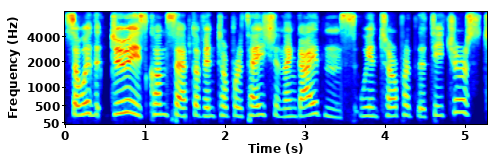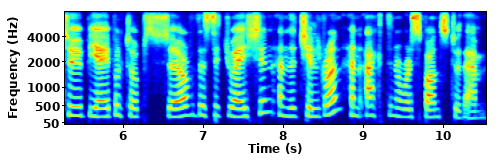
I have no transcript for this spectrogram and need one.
So with Dewey's concept of interpretation and guidance, we interpret the teachers to be able to observe the situation and the children and act in a response to them.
